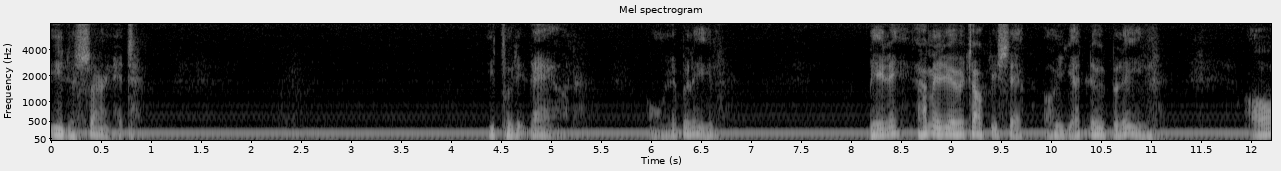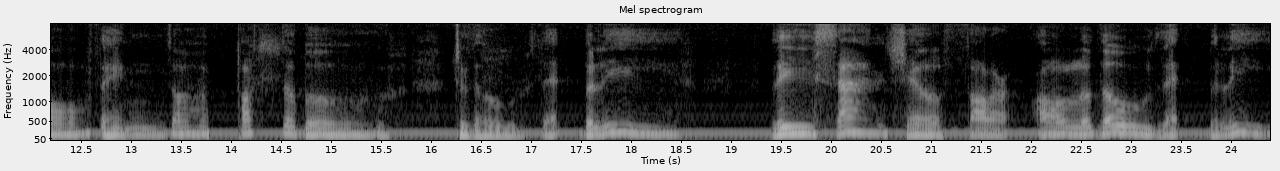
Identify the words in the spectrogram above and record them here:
You discern it. You put it down. Only believe. Billy, how many of you ever talk to yourself? All you got to do is believe. All things are possible to those that believe. These signs shall follow all of those that believe.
